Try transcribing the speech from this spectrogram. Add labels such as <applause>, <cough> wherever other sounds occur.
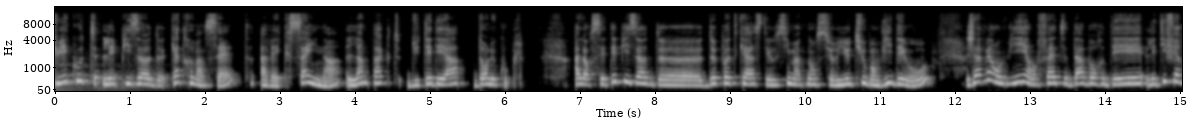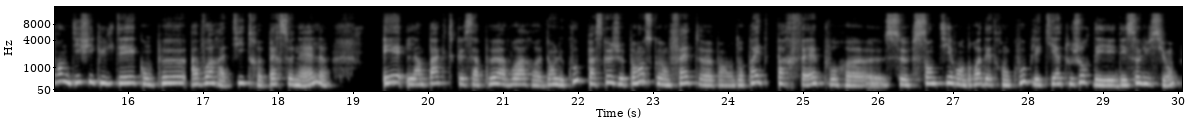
Tu écoutes l'épisode 87 avec Saïna, l'impact du TDA dans le couple. Alors cet épisode de, podcast est aussi maintenant sur YouTube en vidéo. J'avais envie en fait d'aborder les différentes difficultés qu'on peut avoir à titre personnel et l'impact que ça peut avoir euh, dans le couple parce que je pense qu'en fait euh, ben, on ne doit pas être parfait pour euh, se sentir en droit d'être en couple et qu'il y a toujours des, des, solutions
